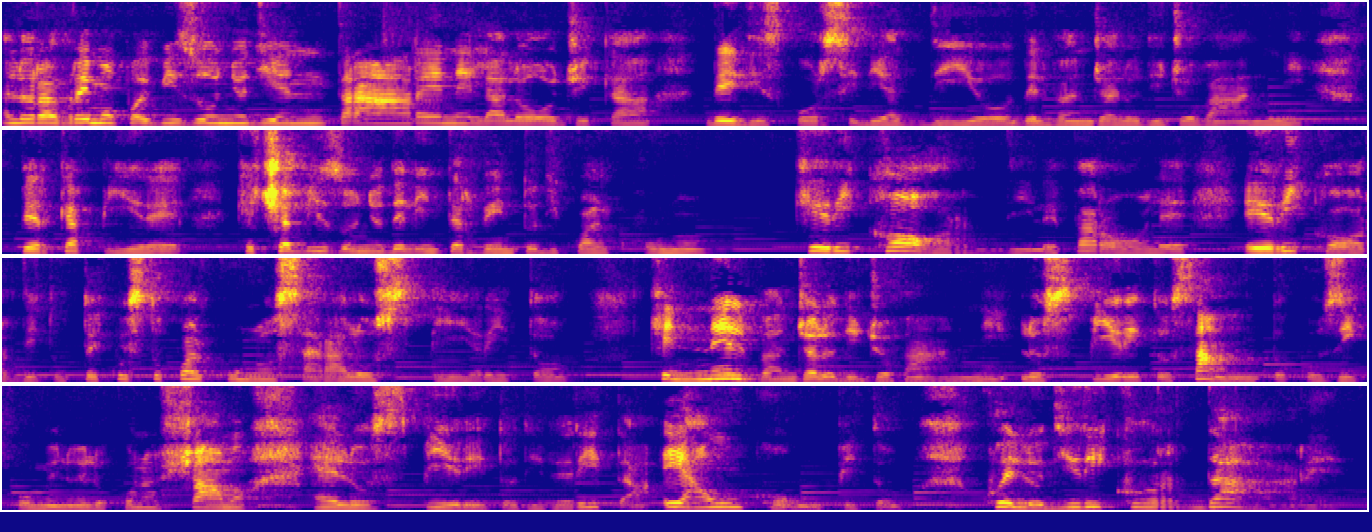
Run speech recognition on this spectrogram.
Allora avremo poi bisogno di entrare nella logica dei discorsi di addio del Vangelo di Giovanni per capire che c'è bisogno dell'intervento di qualcuno che ricordi le parole e ricordi tutto e questo qualcuno sarà lo Spirito, che nel Vangelo di Giovanni, lo Spirito Santo, così come noi lo conosciamo, è lo Spirito di verità e ha un compito, quello di ricordare,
